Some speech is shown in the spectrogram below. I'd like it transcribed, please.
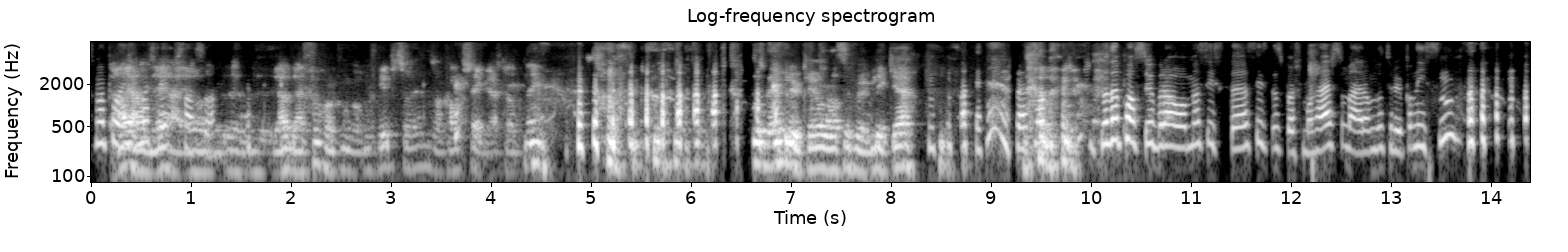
som er Ja, poenget ja, med slips, er jo det er ja, derfor folk må gå med slips, så en såkalt skjeggerstatning. så det bruker jeg jo da selvfølgelig ikke. Er. Men det passer jo bra òg med siste, siste spørsmål her, som er om du tror på nissen.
